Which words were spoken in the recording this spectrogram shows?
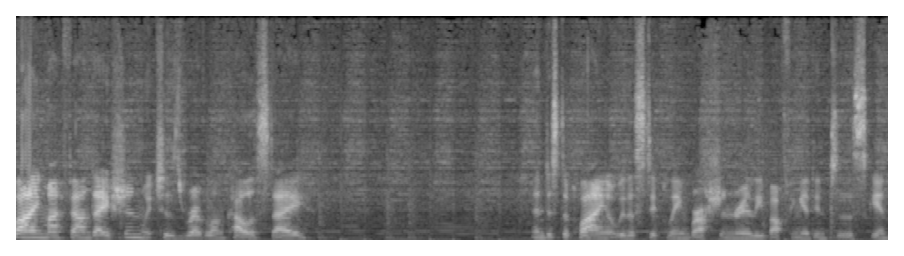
Applying my foundation which is Revlon Colourstay and just applying it with a stippling brush and really buffing it into the skin.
